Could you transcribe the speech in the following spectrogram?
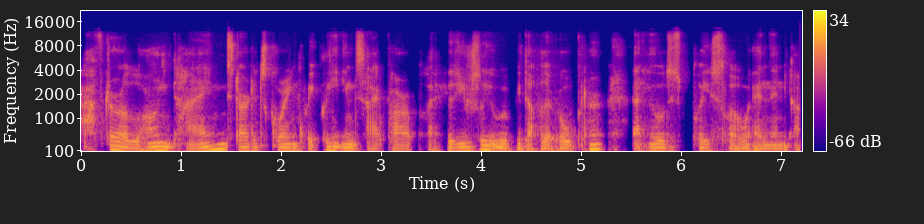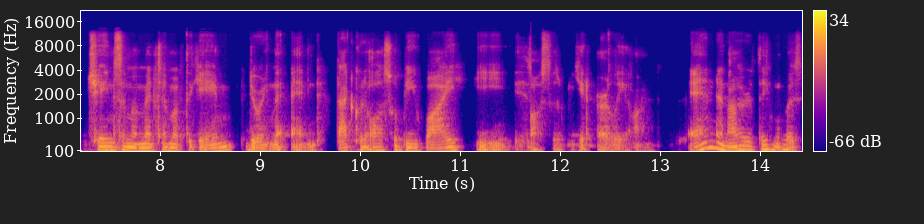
after a long time, started scoring quickly inside power play. Because usually it would be the other opener, and he'll just play slow and then uh, change the momentum of the game during the end. That could also be why he lost his wicket early on. And another thing was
